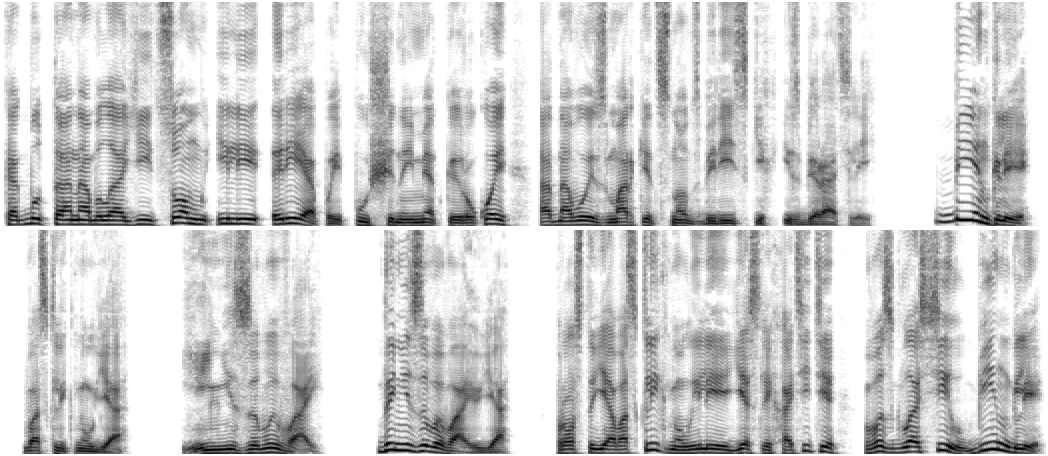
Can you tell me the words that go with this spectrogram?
как будто она была яйцом или репой, пущенной меткой рукой одного из маркет-снотсберийских избирателей. «Бингли!» — воскликнул я. «И не завывай». «Да не завываю я. Просто я воскликнул или, если хотите, возгласил «Бингли!»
